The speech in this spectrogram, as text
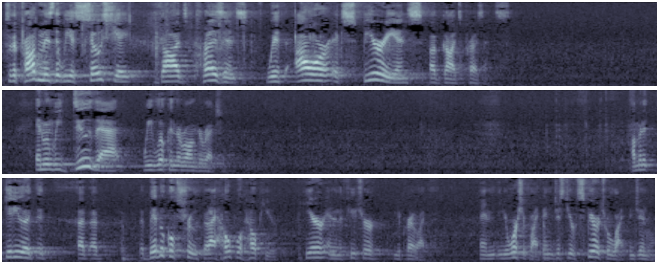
So the problem is that we associate God's presence with our experience of God's presence. And when we do that, we look in the wrong direction. I'm going to give you a, a, a, a, biblical truth that I hope will help you here and in the future in your prayer life and in your worship life and just your spiritual life in general.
